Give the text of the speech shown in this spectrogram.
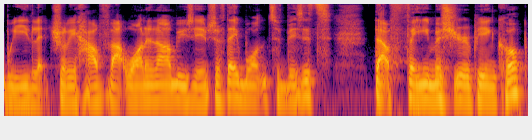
we literally have that one in our museum. So if they want to visit that famous European Cup,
